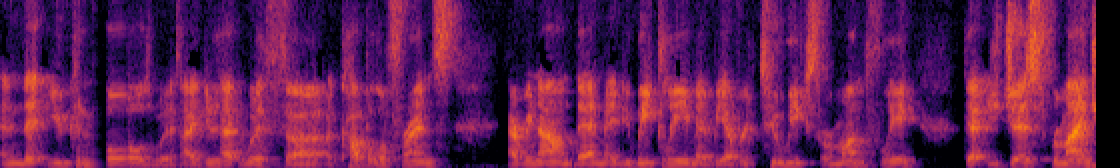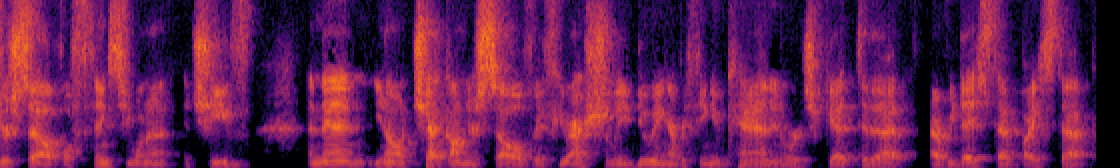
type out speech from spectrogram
And that you can goals with. I do that with uh, a couple of friends every now and then, maybe weekly, maybe every two weeks or monthly, that you just remind yourself of things you want to achieve. And then, you know, check on yourself if you're actually doing everything you can in order to get to that everyday step by step.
